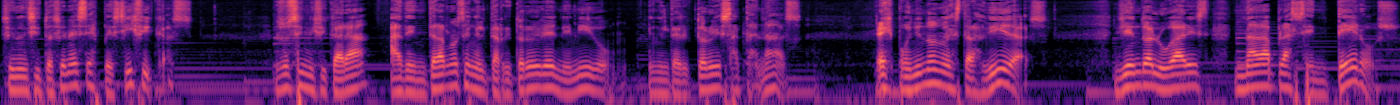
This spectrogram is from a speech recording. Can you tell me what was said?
sino en situaciones específicas. Eso significará adentrarnos en el territorio del enemigo, en el territorio de Satanás, exponiendo nuestras vidas, yendo a lugares nada placenteros.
